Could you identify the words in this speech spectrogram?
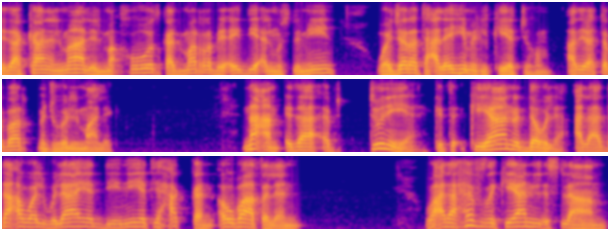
إذا كان المال المأخوذ قد مر بأيدي المسلمين وجرت عليه ملكيتهم هذا يعتبر مجهول المالك. نعم إذا ابتني كيان الدولة على دعوى الولاية الدينية حقا أو باطلا وعلى حفظ كيان الإسلام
